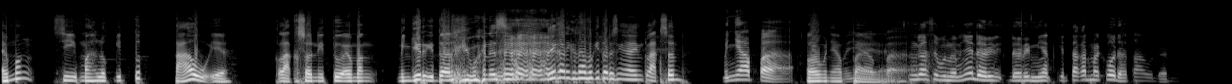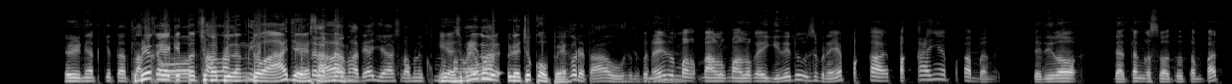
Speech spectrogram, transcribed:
emang si makhluk itu tahu ya klakson itu emang minggir gitu atau gimana sih? Ya kan kenapa kita harus nyalain klakson Menyapa. oh menyapa, Menyapa. ya enggak sebenarnya dari dari niat kita kan mereka udah tahu dan dari niat kita sebenarnya kayak kita cuma bilang nih, doa aja ya dalam, salam dalam hati aja assalamualaikum iya sebenarnya itu udah, udah cukup ya mereka udah tahu Sebenarnya mak- makhluk-makhluk kayak gini tuh sebenarnya peka, pekanya peka banget. Jadi lo datang ke suatu tempat,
